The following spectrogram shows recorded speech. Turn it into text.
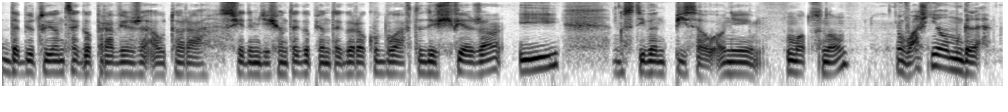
debiutującego prawie że autora z 75 roku była wtedy świeża i Steven pisał o niej mocno, właśnie o mgle.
